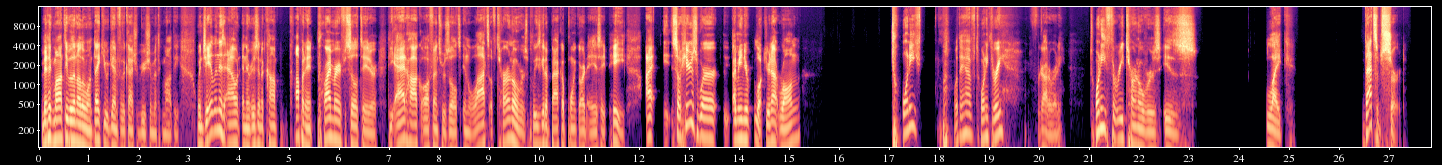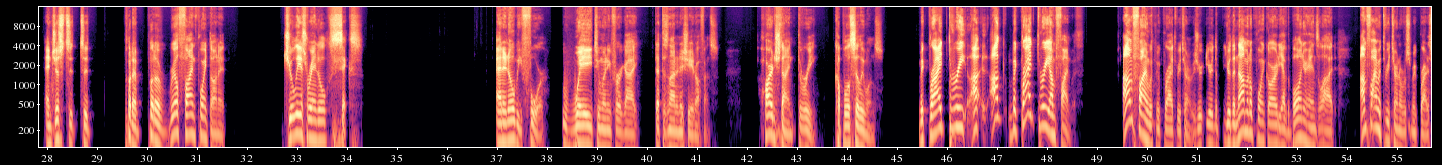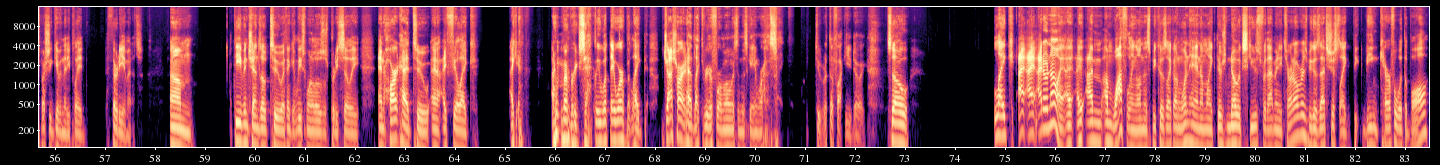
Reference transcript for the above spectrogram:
Mythic Monty with another one. Thank you again for the contribution, Mythic Monty. When Jalen is out and there isn't a comp- competent primary facilitator, the ad hoc offense results in lots of turnovers. Please get a backup point guard ASAP. I so here's where I mean, you're look, you're not wrong. Twenty, what they have twenty three, forgot already. Twenty three turnovers is like that's absurd. And just to to put a put a real fine point on it. Julius Randle six, Anunoby four. Way too many for a guy that does not initiate offense. Hartenstein three, couple of silly ones. McBride three. Uh, I'll McBride three. I'm fine with. I'm fine with McBride three turnovers. You're you're the you're the nominal point guard. You have the ball in your hands a lot. I'm fine with three turnovers for McBride, especially given that he played 38 minutes. Um, DiVincenzo two. I think at least one of those was pretty silly. And Hart had two, and I feel like I I don't remember exactly what they were, but like Josh Hart had like three or four moments in this game where I was like, dude, what the fuck are you doing? So like I, I I, don't know. I, I I'm I'm waffling on this because like on one hand I'm like there's no excuse for that many turnovers because that's just like be, being careful with the ball.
